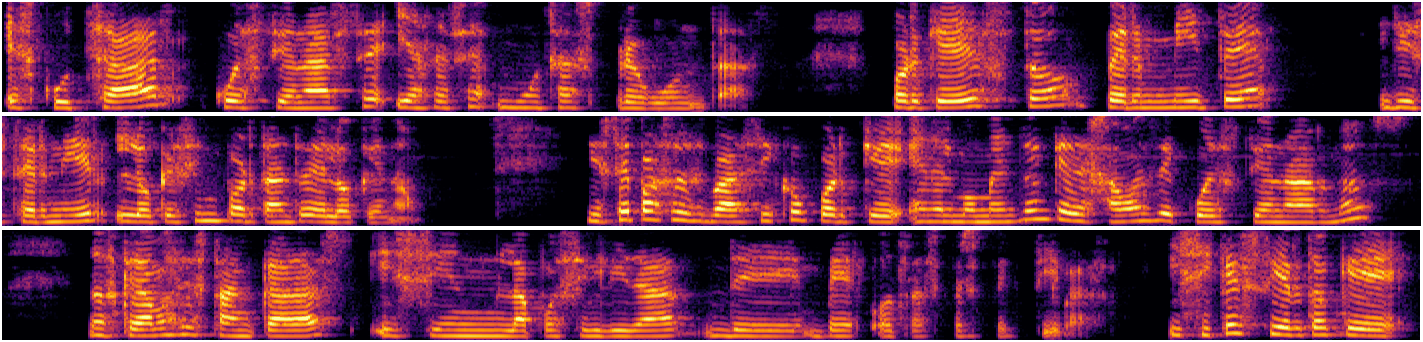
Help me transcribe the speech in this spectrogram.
escuchar, cuestionarse y hacerse muchas preguntas, porque esto permite discernir lo que es importante de lo que no. Y este paso es básico porque en el momento en que dejamos de cuestionarnos, nos quedamos estancadas y sin la posibilidad de ver otras perspectivas. Y sí que es cierto que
